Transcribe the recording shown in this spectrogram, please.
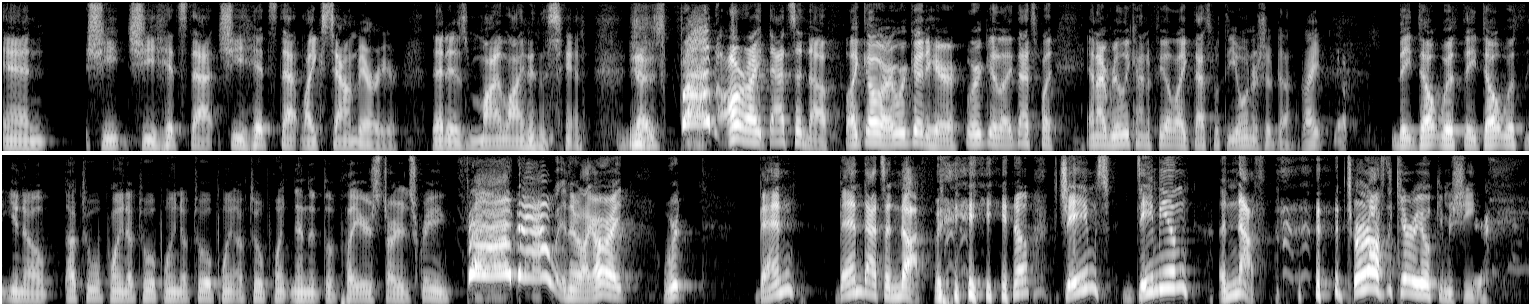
And she she hits that she hits that like sound barrier. That is my line in the sand. She's fun. All right, that's enough. Like, all right, we're good here. We're good. Like that's fine. And I really kind of feel like that's what the owners have done, right? Yep. They dealt with they dealt with you know up to a point, up to a point, up to a point, up to a point, and then the, the players started screaming "From now!" and they're like, "All right, we're Ben, Ben, that's enough." you know, James, Damian, enough. Turn off the karaoke machine.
